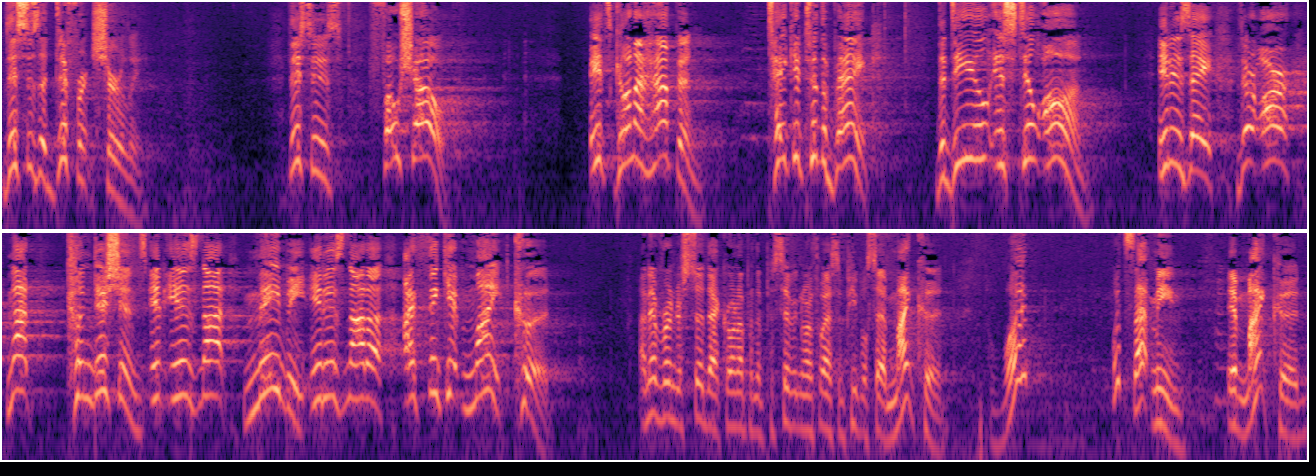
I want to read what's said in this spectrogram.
This is a different Shirley. This is faux show. It's gonna happen. Take it to the bank. The deal is still on. It is a, there are not conditions. It is not maybe. It is not a, I think it might could. I never understood that growing up in the Pacific Northwest, and people said, Mike could. What? What's that mean? It might could.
